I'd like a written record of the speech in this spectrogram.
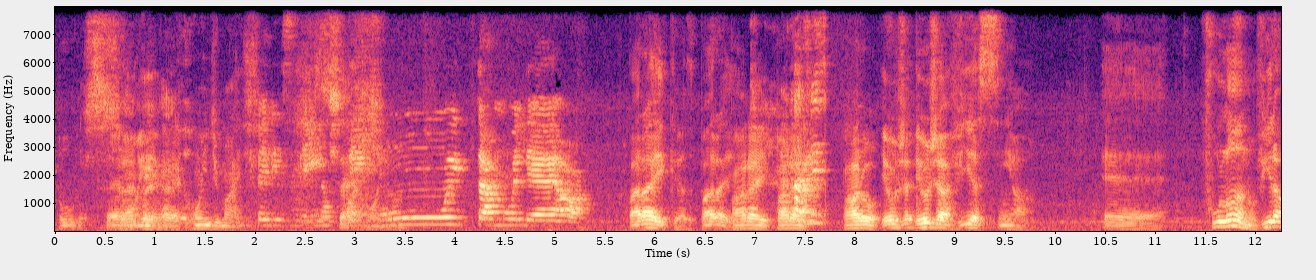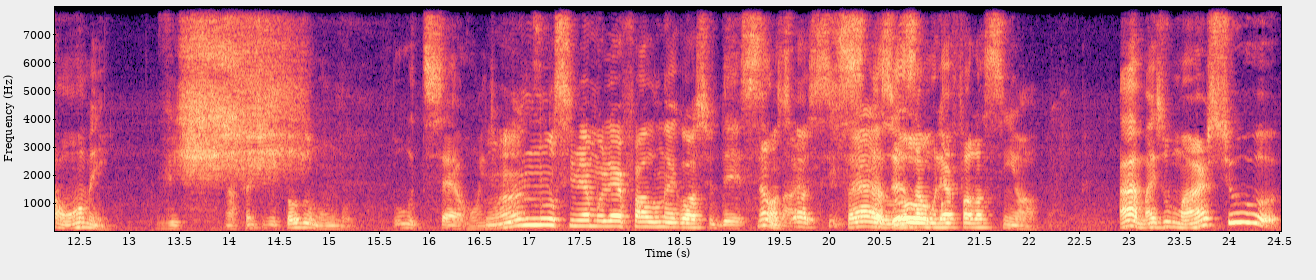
Putz, Isso é é, ruim. é ruim demais. Infelizmente, Isso é tem ruim. muita mulher, ó. Para aí, criança, para aí. Para aí, para aí. vezes- Parou. Eu já, eu já vi assim, ó. é, fulano, vira homem Vixe. na frente de todo mundo. Putz, é ruim. demais. Mano, se minha mulher fala um negócio desse. Não, mano, se- isso é às vezes a louco. mulher fala assim, ó. Ah, mas o Márcio.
